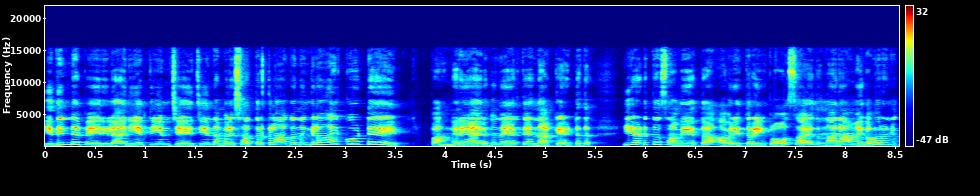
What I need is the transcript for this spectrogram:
ഇതിന്റെ പേരിൽ അനിയത്തിയും ചേച്ചിയും തമ്മിൽ ശത്രുക്കളാകുന്നെങ്കിൽ ആയിക്കോട്ടെ. അപ്പം അങ്ങനെയായിരുന്നു നേരത്തെ എന്നാ കേട്ടത്. ഈ അടുത്ത സമയത്ത് അവർ ഇത്രയും ക്ലോസ് ആയതെന്ന് അനാമിക പറഞ്ഞു.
